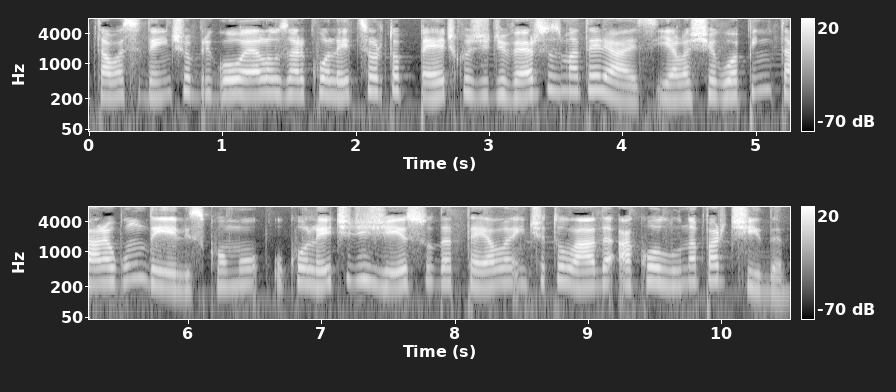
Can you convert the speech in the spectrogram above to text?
Tal acidente obrigou ela a usar coletes ortopédicos de diversos materiais e ela chegou a pintar algum deles, como o colete de gesso da tela intitulada A Coluna Partida.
